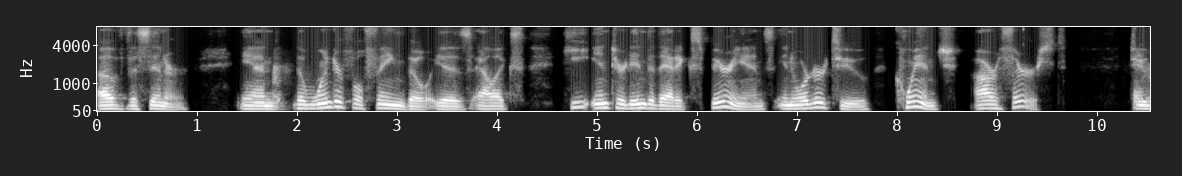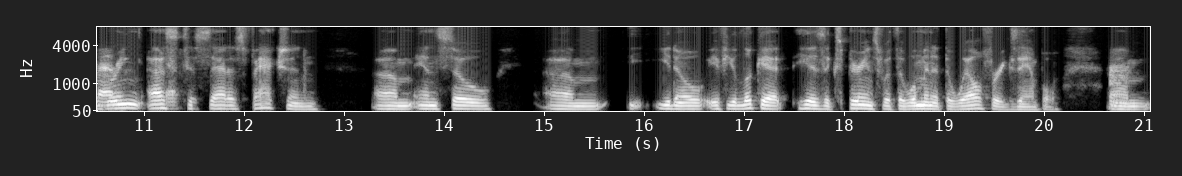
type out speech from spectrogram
of the sinner. And mm. the wonderful thing, though, is, Alex, he entered into that experience in order to quench our thirst, to Amen. bring us to satisfaction. Um, and so, um, you know, if you look at his experience with the woman at the well, for example, mm, um,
